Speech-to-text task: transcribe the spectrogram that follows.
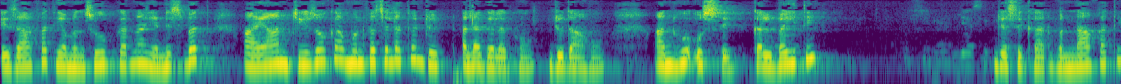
اضافت یا منسوب کرنا یا نسبت آیان چیزوں کا منفصلت جو الگ الگ ہوں، جدا ہوں۔ انہو اس سے، کل بیتی جیسے گھر وناقتی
